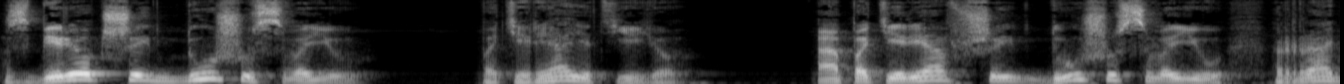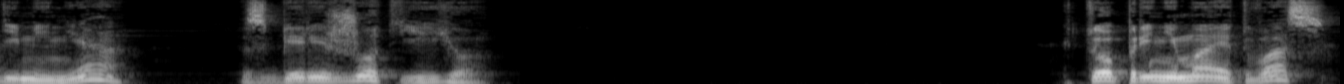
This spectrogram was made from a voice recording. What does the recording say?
Сберегший душу свою потеряет ее, а потерявший душу свою ради меня сбережет ее. Кто принимает вас,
